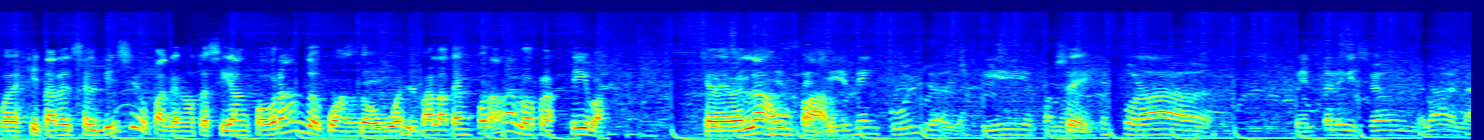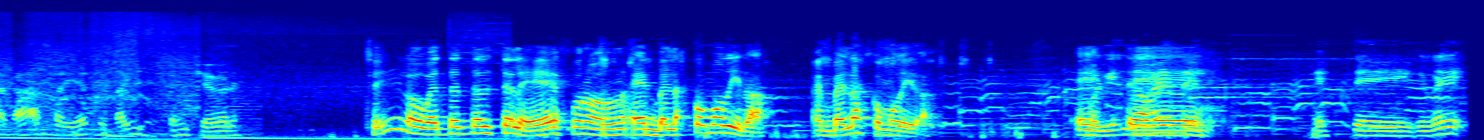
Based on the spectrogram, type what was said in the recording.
puedes quitar el servicio para que no te sigan cobrando y cuando vuelva la temporada lo reactivas. Que de verdad es un palo. Sí, es bien cool. Yo, aquí, cuando sí. temporada, ven televisión ¿verdad? en la casa y eso, está bien, está bien chévere. Sí, lo ves desde el teléfono, en verdad es comodidad, en verdad es comodidad. Volviendo a ver, este, creo que,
